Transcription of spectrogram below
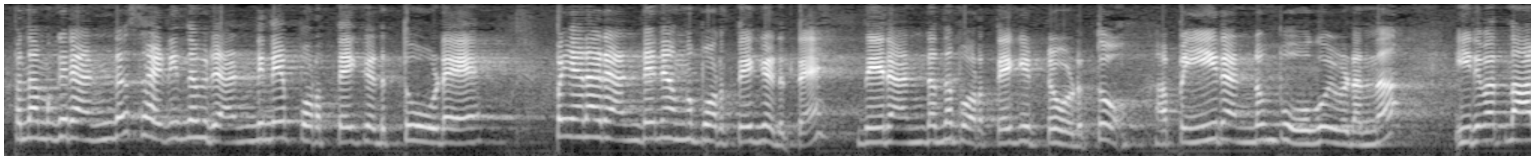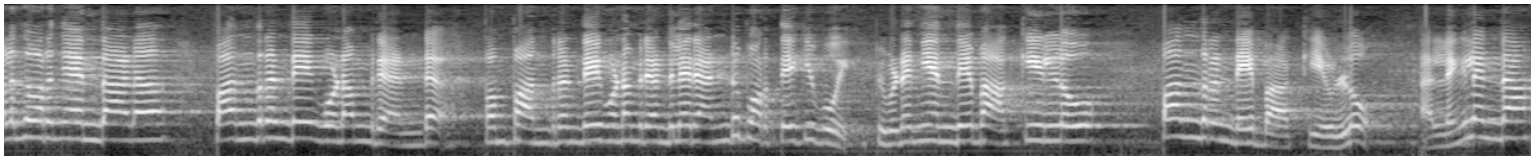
അപ്പൊ നമുക്ക് രണ്ട് സൈഡിൽ നിന്നും രണ്ടിനെ പുറത്തേക്ക് എടുത്തുകൂടെ? അപ്പൊ ഞാൻ ആ രണ്ടിനെ അങ്ങ് പുറത്തേക്ക് എടുത്തേ. ഇതേ രണ്ടെന്ന് പുറത്തേക്ക് ഇട്ട് കൊടുത്തു. അപ്പൊ ഈ രണ്ടും പോകും ഇവിടുന്ന്. ഇരുപത്തിനാല് എന്ന് പറഞ്ഞാൽ എന്താണ്? പന്ത്രണ്ടേ ഗുണം രണ്ട്. അപ്പം പന്ത്രണ്ടേ ഗുണം രണ്ടിലെ രണ്ട് പുറത്തേക്ക് പോയി. ഇപ്പം ഇവിടെ ഇനി എന്തേ ബാക്കിയുള്ളൂ? പന്ത്രണ്ടേ ബാക്കിയുള്ളൂ. അല്ലെങ്കിൽ എന്താ?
